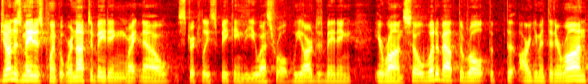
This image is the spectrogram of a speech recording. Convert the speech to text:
John has made his point, but we're not debating right now, strictly speaking, the U.S. role. We are debating Iran. So, what about the role, the, the argument that Iran,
